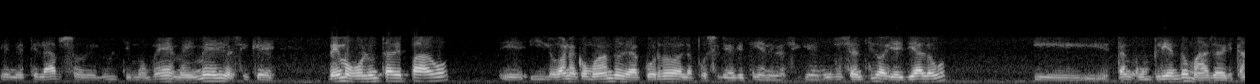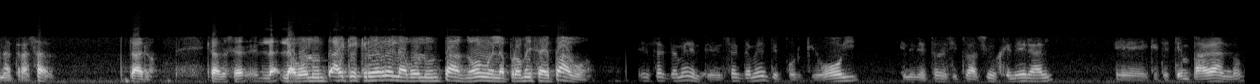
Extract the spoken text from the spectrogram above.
en este lapso del último mes, mes y medio, así que vemos voluntad de pago eh, y lo van acomodando de acuerdo a la posibilidad que tienen, así que en ese sentido ahí hay diálogo y están cumpliendo más allá de que están atrasados. Claro, claro, o sea, la, voluntad, hay que creerle en la voluntad, ¿no? O en la promesa de pago. Exactamente, exactamente, porque hoy, en el estado de situación general, eh, que te estén pagando,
